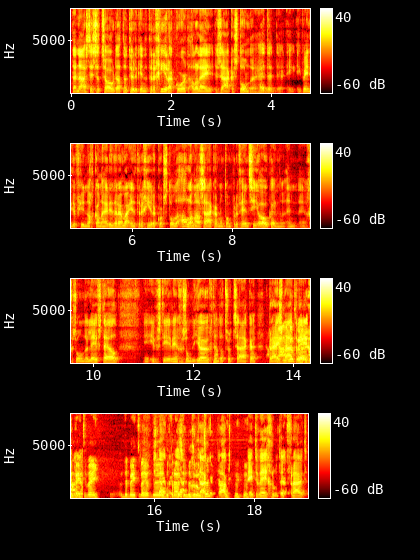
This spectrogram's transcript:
daarnaast is het zo dat natuurlijk in het regeerakkoord allerlei zaken stonden. Hè. De, de, ik, ik, weet niet of je je nog kan herinneren, maar in het regeerakkoord stonden allemaal zaken rondom preventie ook. En, en, en gezonde leefstijl, investeren in gezonde jeugd en dat soort zaken. Prijsmaatregelen. Ja, de BTW. De BTW op de, de fruit ja, en de groente. BTW, groente en fruit.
